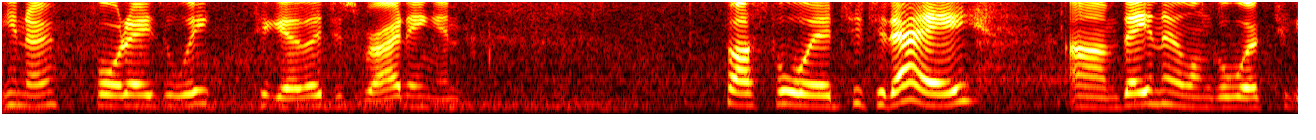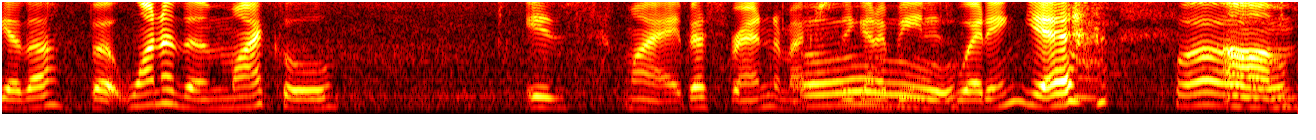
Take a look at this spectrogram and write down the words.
you know, four days a week together just writing. And fast forward to today, um, they no longer work together, but one of them, Michael, is my best friend. I'm actually going to be in his Oh. wedding. Yeah. Wow. Um,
